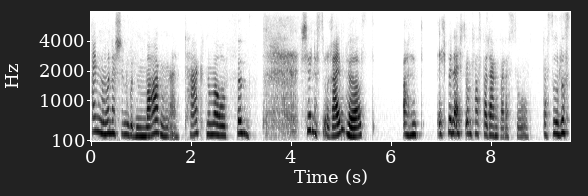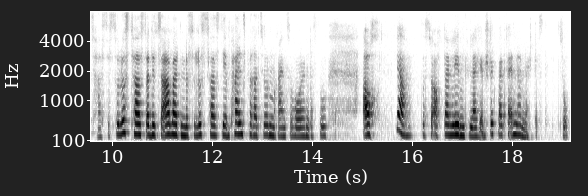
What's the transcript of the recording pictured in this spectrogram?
Einen wunderschönen guten Morgen an Tag Nummer 5. Schön, dass du reinhörst. Und ich bin echt unfassbar dankbar, dass du, dass du Lust hast, dass du Lust hast, an dir zu arbeiten, dass du Lust hast, dir ein paar Inspirationen reinzuholen, dass du auch, ja, dass du auch dein Leben vielleicht ein Stück weit verändern möchtest. So.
